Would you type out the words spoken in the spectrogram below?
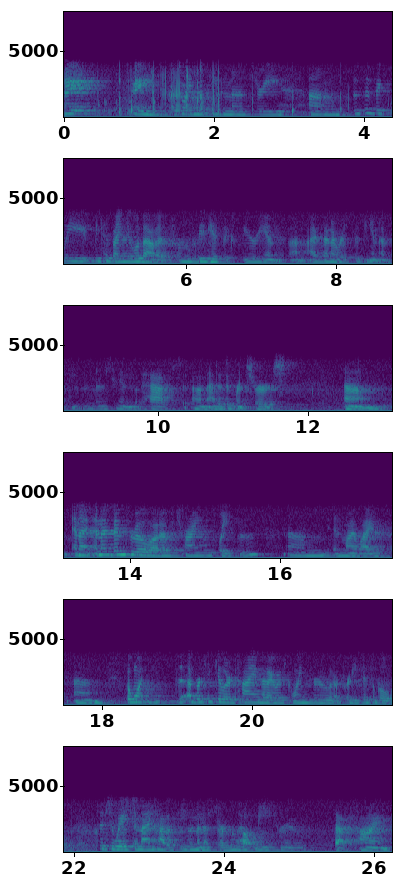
I, I joined the Stephen Ministry um, specifically because I knew about it from previous experience. Um, I've been a recipient of Stephen Ministry in the past um, at a different church. Um, and, I, and I've been through a lot of trying places um, in my life. Um, but one, a particular time that I was going through a pretty difficult situation, I had a Stephen minister who helped me through that time.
